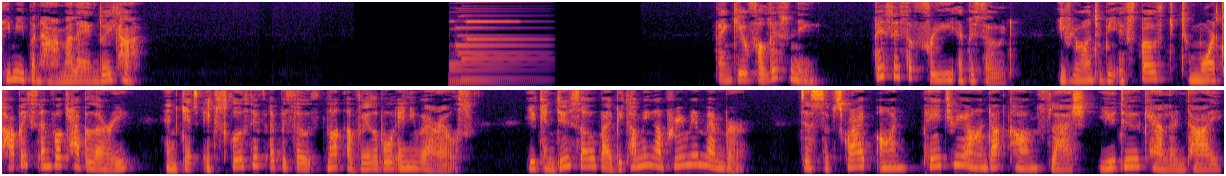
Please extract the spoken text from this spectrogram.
ที่มีปัญหาแมลงด้วยค่ะ Thank you for listening. This is a free episode. If you want to be exposed to more topics and vocabulary and get exclusive episodes not available anywhere else, you can do so by becoming a premium member. Just subscribe on patreon.com slash youtube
